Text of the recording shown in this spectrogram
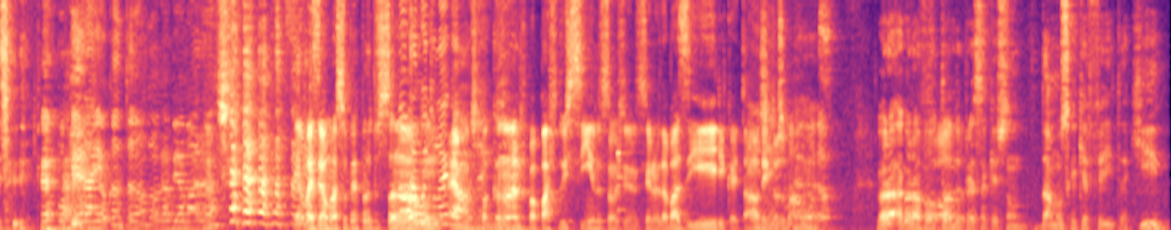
porque era eu cantando, a Gabi Amarante. Não, mas é uma super produção. Não, é muito legal, É muito gente. bacana. Tipo, a parte dos sinos, são os sinos, da Basílica e tal. É, tem gente, toda uma é. onda. Agora, agora voltando para essa questão da música que é feita aqui,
